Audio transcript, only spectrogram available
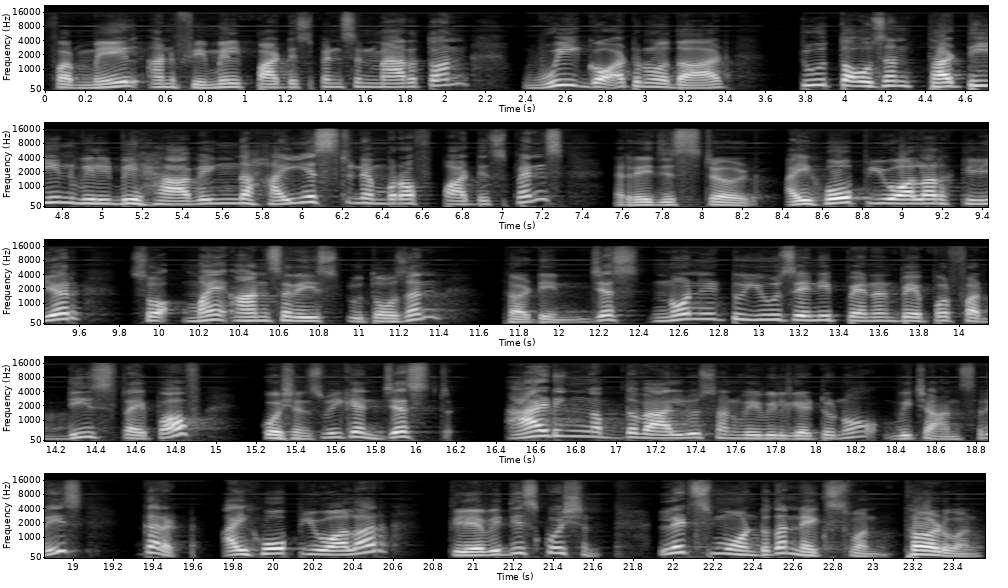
for male and female participants in marathon we got to know that 2013 will be having the highest number of participants registered. I hope you all are clear. So my answer is 2013. Just no need to use any pen and paper for these type of questions. We can just adding up the values and we will get to know which answer is correct. I hope you all are clear with this question. Let's move on to the next one, third one.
